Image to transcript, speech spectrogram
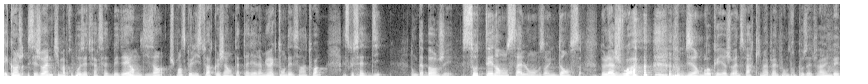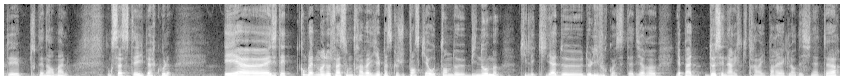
et quand c'est Joanne qui m'a proposé de faire cette BD en me disant, je pense que l'histoire que j'ai en tête, elle irait mieux avec ton dessin à toi. Est-ce que ça te dit? Donc d'abord, j'ai sauté dans mon salon en faisant une danse de la joie, en me disant, bon, ok, il y a Joanne Sfar qui m'appelle pour me proposer de faire une BD, tout est normal. Donc ça, c'était hyper cool. Et, euh, c'était complètement une autre façon de travailler parce que je pense qu'il y a autant de binômes qu'il y a de, de livres. C'est-à-dire, euh, il n'y a pas deux scénaristes qui travaillent pareil avec leur dessinateur.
